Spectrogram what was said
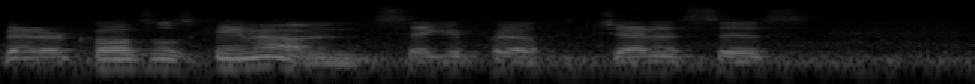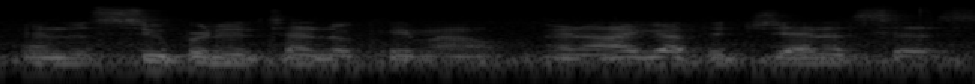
better consoles came out, and Sega put out the Genesis and the Super Nintendo came out, and I got the Genesis.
